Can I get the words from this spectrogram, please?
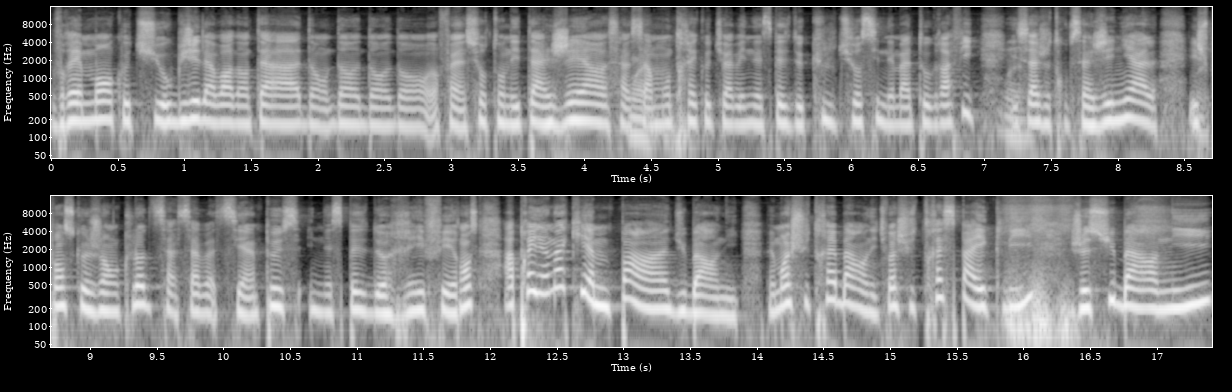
vraiment que tu es obligé d'avoir dans ta, dans, dans, dans, enfin sur ton étagère. Ça, montrait que tu avais une espèce de culture cinématographique. Et ça, je trouve ça génial. Et je pense que Jean-Claude, ça, ça c'est un peu une espèce de référence. Après, il y en a qui aiment pas hein, du Barney. Mais moi, je suis très Barney. Tu vois, je suis très Spike Lee. je suis Barney.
